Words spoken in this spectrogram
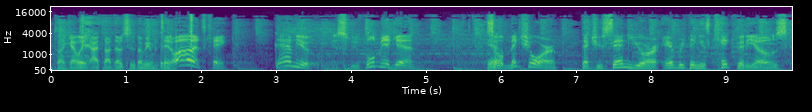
It's like wait, I thought that was just gonna be a potato. Oh, it's cake. Damn you! You, you fooled me again. So make sure that you send your everything is cake videos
